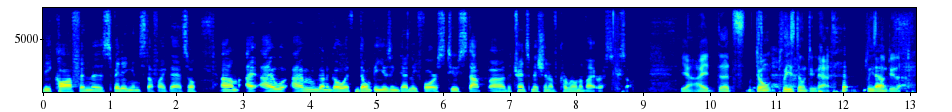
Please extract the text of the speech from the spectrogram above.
the cough and the spitting and stuff like that. So um, I, I am going to go with don't be using deadly force to stop uh, the transmission of coronavirus. So. Yeah, I that's don't please don't do that. Please yeah. don't do that.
